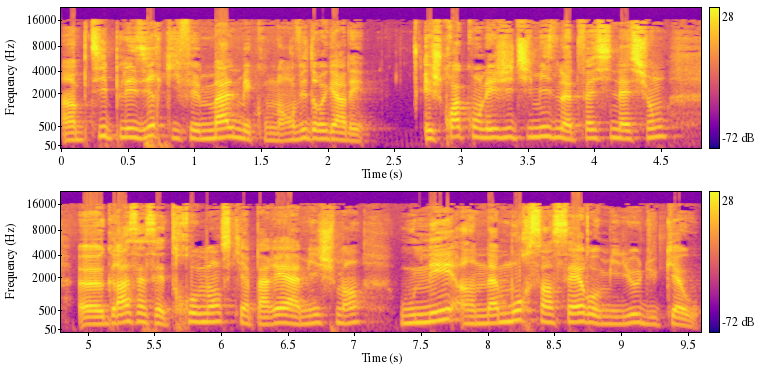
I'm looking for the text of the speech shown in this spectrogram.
un, petit plaisir qui fait mal, mais qu'on a envie de regarder. Et je crois qu'on légitimise notre fascination euh, grâce à cette romance qui apparaît à mi-chemin, où naît un amour sincère au milieu du chaos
